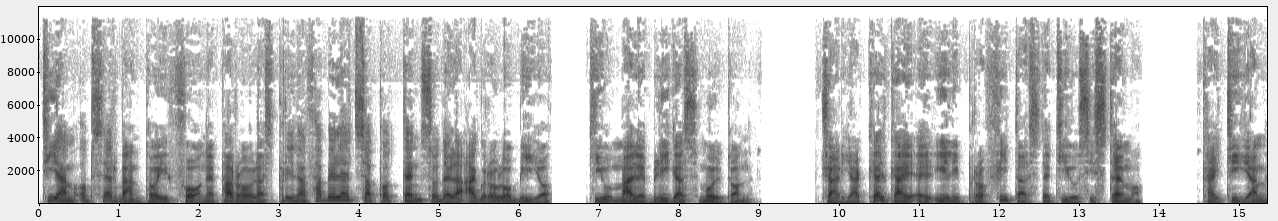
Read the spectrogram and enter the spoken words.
tiam observantoi fone parolas pri la fabelezza potenzo de la agrolobio, ciu male bligas multon, charia quelcae el ili profitas de tiu sistemo, cae tiam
